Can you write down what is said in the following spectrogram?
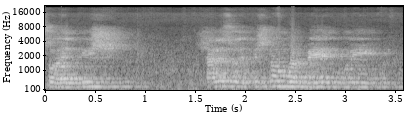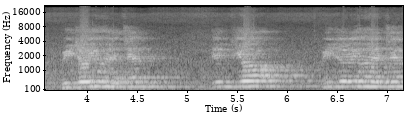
ছয়ত্রিশ, সাড়ে ছয়ত্রিশ নম্বর পেয়ে উনি বিজয়ী হয়েছেন। দ্বিতীয় বিজয়ী হয়েছেন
